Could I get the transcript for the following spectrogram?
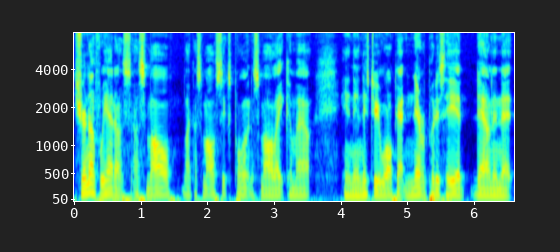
sure enough, we had a small, like a small six point and a small eight come out. And then this deer walked out and never put his head down in that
